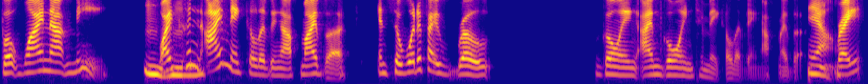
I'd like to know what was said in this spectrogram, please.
but why not me? Mm-hmm. Why couldn't I make a living off my book? And so what if I wrote going, I'm going to make a living off my book? Yeah. Right.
